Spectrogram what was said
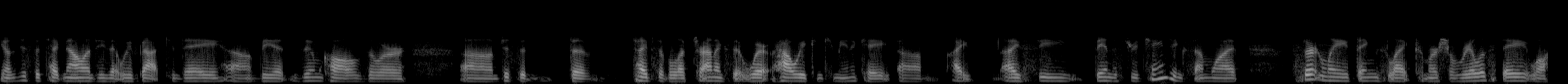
you know, just the technology that we've got today, uh, be it Zoom calls or um, just the, the types of electronics that where, how we can communicate. Um, I I see the industry changing somewhat. Certainly, things like commercial real estate will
